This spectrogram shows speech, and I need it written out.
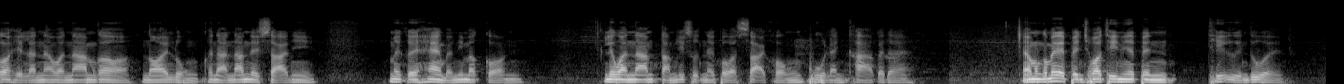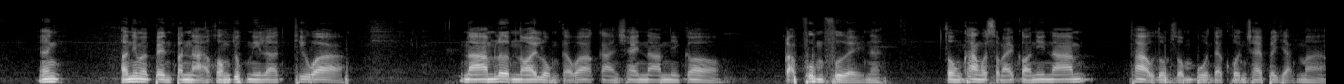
ก็เห็นแล้วนะว่าน้ำก็น้อยลง ขนาดน้ำในสระนี่ไม่เคยแห้งแบบนี้มาก่อน เรียกว่าน้ำต่ำที่สุดในประวัติศาสตร์ของภูแลนคาก็ได้แล้วมันก็ไม่ได้เป็นเฉพาะที่นี้เป็นที่อื่นด้วยงั้นอันนี้มันเป็นปัญหาของยุคนี้แล้วที่ว่าน้ำเริ่มน้อยลง แต่ว่าการใช้น้ำนี่ก็กลับฟุ่มเฟือยนะตรงข้ามกับสมัยก่อนนี่น้ำถ้าอุดมสมบูรณ์แต่คนใช้ประหยัดมาก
